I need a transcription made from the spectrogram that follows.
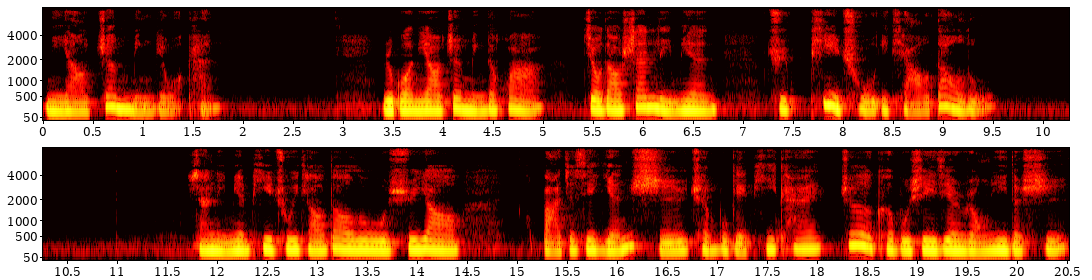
你要证明给我看。如果你要证明的话，就到山里面去辟出一条道路。”山里面辟出一条道路，需要把这些岩石全部给劈开，这可不是一件容易的事。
